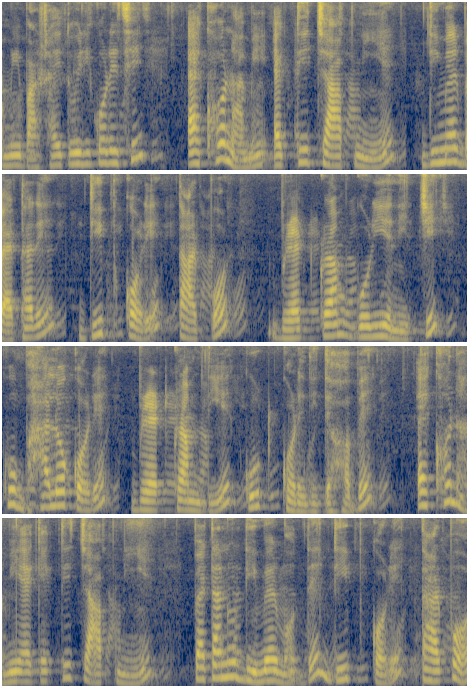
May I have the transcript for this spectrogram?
আমি বাসায় তৈরি করেছি। এখন আমি একটি চাপ নিয়ে ডিমের ব্যাটারে ডিপ করে তারপর ব্রেড ক্রাম গড়িয়ে নিচ্ছি। খুব ভালো করে ব্রেড ক্রাম দিয়ে কুট করে দিতে হবে। এখন আমি এক একটি চাপ নিয়ে প্যাটানো ডিমের মধ্যে ডিপ করে তারপর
